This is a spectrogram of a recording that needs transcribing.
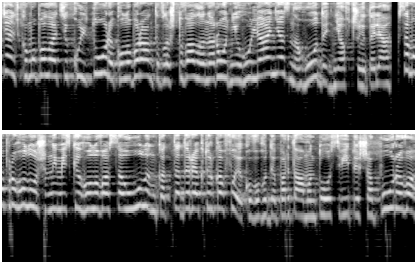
Бердянському палаці культури колаборанти влаштували народні гуляння з нагоди Дня вчителя. Самопроголошений міський голова Сауленка та директорка фейкового департаменту освіти Шапурова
